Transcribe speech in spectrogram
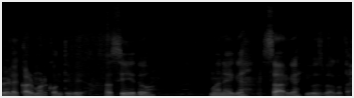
ಬೇಳೆಕಾಳು ಮಾಡ್ಕೊತೀವಿ. ಹಸಿ ಇದು ಮನೆಗೆ ಸಾರಿಗೆ ಯೂಸ್ ಆಗುತ್ತೆ.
